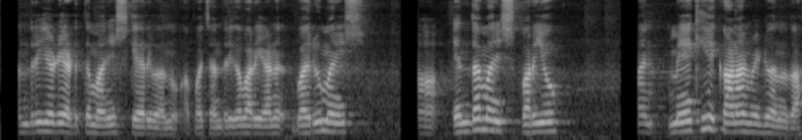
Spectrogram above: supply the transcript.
ചന്ദ്രികയുടെ അടുത്ത് മനീഷ് കയറി വന്നു. അപ്പോൾ ചന്ദ്രിക പറയാണ് വരൂ മനീഷ്. ആ എന്താ മനീഷ്? പറയൂ. ഞാൻ മേഘയെ കാണാൻ വേണ്ടി വന്നതാ.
